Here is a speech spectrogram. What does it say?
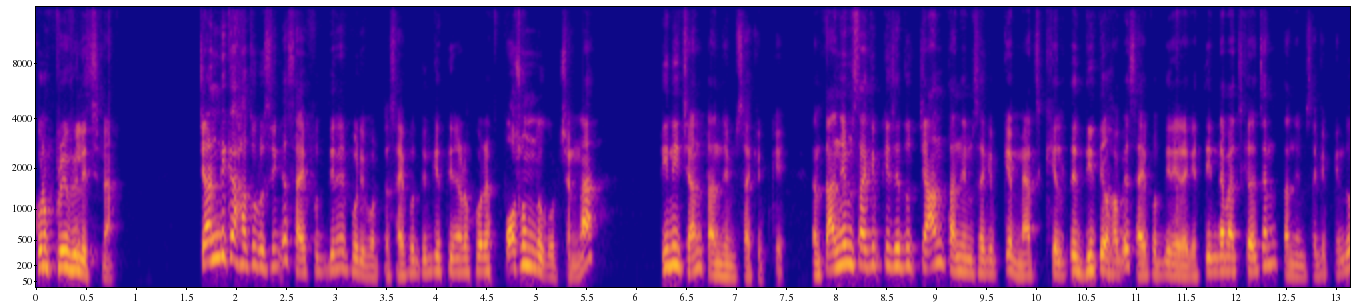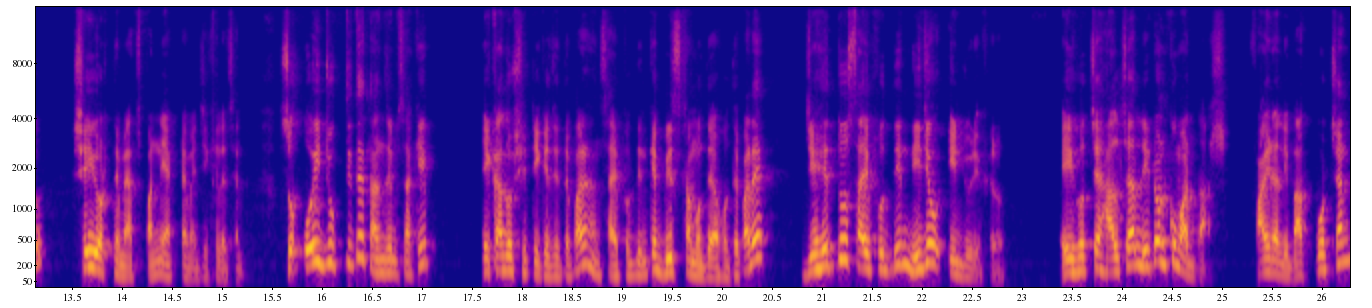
কোনো প্রিভিলেজ না। চান্ডিকা হাতুরু সিংকে সাইফুদ্দিনের পরিবর্তে, সাইফুদ্দিনকে তিনি আরও খুব পছন্দ করছেন না, তিনি চান তানজিম সাকিবকে। তানজিম সাকিবকে যেহেতু চান, তানজিম সাকিবকে ম্যাচ খেলতে দিতে হবে। সাইফুদ্দিন এর আগে তিনটা ম্যাচ খেলেছেন, তানজিম সাকিব কিন্তু সেই অর্থে ম্যাচ পাননি, একটা ম্যাচই খেলেছেন। সো ওই যুক্তিতে তানজিম সাকিব একাদশে টিকে যেতে পারে সাইফুদ্দিনকে বিশ্রামও দেওয়া হতে পারে। যেহেতু সাইফুদ্দিন নিজেও ইনজুরি ফেরত। এই হচ্ছে হালচাল, লিটন কুমার দাস। ফাইনালি বাদ পড়ছেন।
